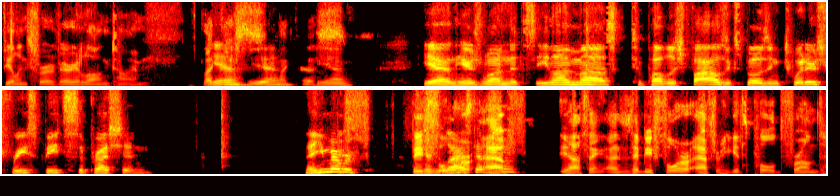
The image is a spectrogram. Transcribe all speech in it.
feelings for a very long time. Like yeah, this. yeah, Like this. yeah, yeah. And here's one that's Elon Musk to publish files exposing Twitter's free speech suppression. Now you remember Bef- was it Before, last af- episode? yeah, I think I was gonna say before or after he gets pulled from the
